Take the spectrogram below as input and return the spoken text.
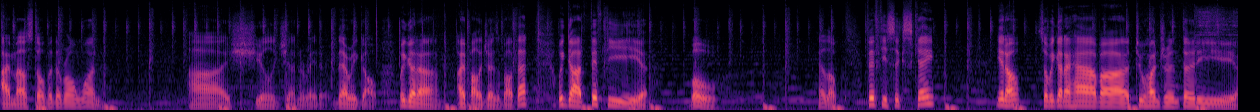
I moused over the wrong one. Ah, shield generator. There we go. We're gonna, I apologize about that. We got 50, whoa. Hello. 56k. You know, so we're gonna have uh, 233k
